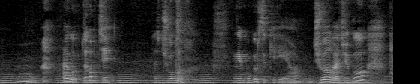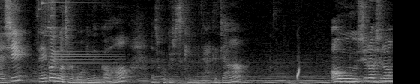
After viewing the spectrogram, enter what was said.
음. 아이고 뜨겁지? 다시 주워서 이게 고급 스킬이에요. 주워가지고 다시 새 거인 것처럼 먹이는 거. 아주 고급 스킬입니다. 그죠? 아우 싫어 싫어.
